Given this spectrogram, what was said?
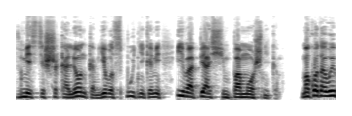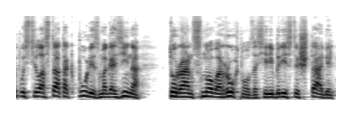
вместе с шоколенком, его спутниками и вопящим помощником. Макота выпустил остаток пули из магазина, Туран снова рухнул за серебристый штабель.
